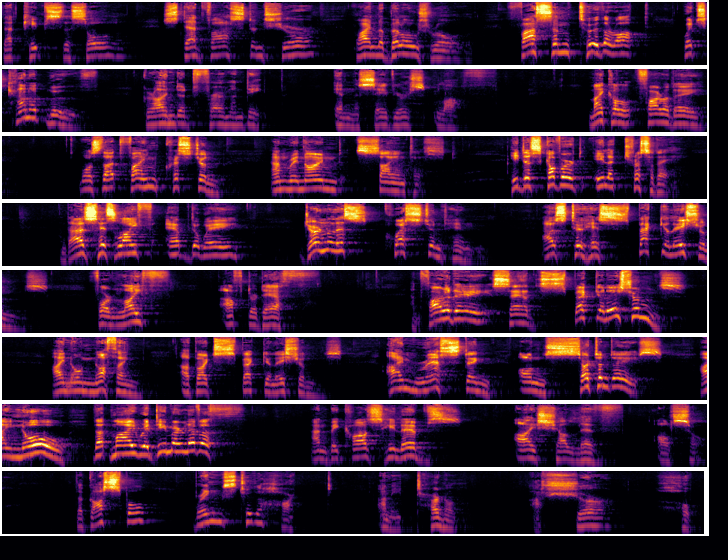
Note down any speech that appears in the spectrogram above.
that keeps the soul steadfast and sure while the billows roll, fastened to the rock which cannot move, grounded firm and deep in the Saviour's love. Michael Faraday was that fine Christian and renowned scientist. He discovered electricity and as his life ebbed away, journalists questioned him as to his speculations for life after death. And Faraday said, Speculations? I know nothing about speculations. I'm resting on certainties. I know that my Redeemer liveth, and because he lives, I shall live also. The gospel brings to the heart an eternal, a sure hope.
